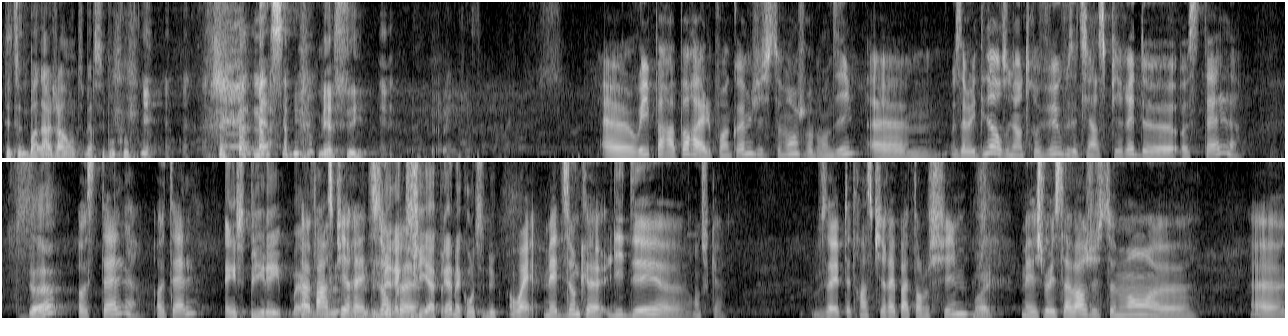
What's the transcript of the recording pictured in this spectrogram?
T'es une bonne agente. Merci beaucoup. Merci. Merci. Euh, oui, par rapport à L.com, justement, je rebondis. Euh, vous avez dit dans une entrevue que vous étiez inspiré de Hostel. De? Hostel? Hôtel? Inspirer. Ben, Enfin, inspiré, Je, je disons vais que- rectifier après, mais continue. Ouais, mais disons que l'idée, euh, en tout cas, vous avez peut-être inspiré pas tant le film, Ouais. mais je voulais savoir justement, euh,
